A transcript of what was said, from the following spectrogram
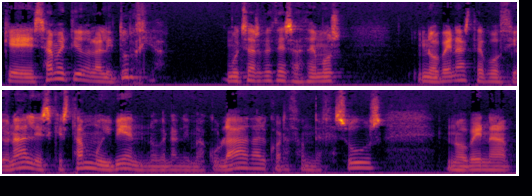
que se ha metido en la liturgia. Muchas veces hacemos novenas devocionales que están muy bien, novena a la Inmaculada, al corazón de Jesús, novena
